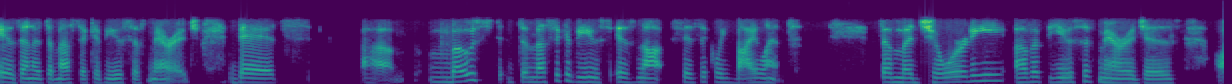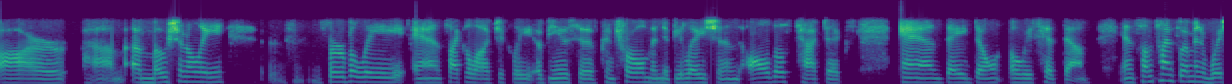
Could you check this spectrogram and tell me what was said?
is in a domestic abusive marriage. That's um, most domestic abuse is not physically violent the majority of abusive marriages are um, emotionally, verbally, and psychologically abusive, control, manipulation, all those tactics, and they don't always hit them. And sometimes women wish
